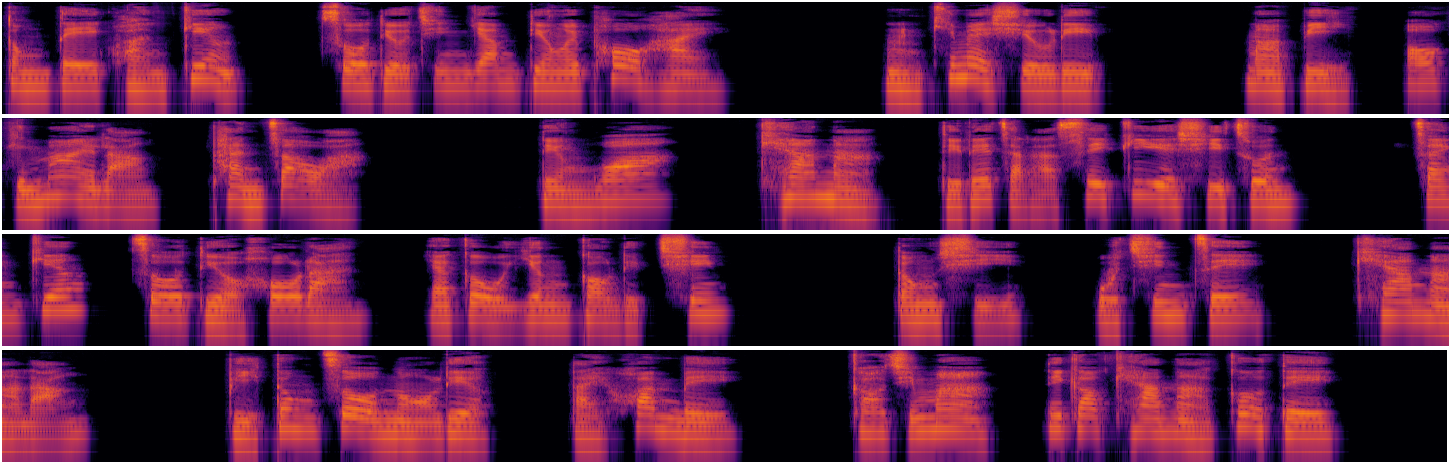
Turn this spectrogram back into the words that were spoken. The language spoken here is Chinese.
当地环境遭到真严重的迫害。黄金的收入嘛被乌金仔的人趁走啊。另外，加纳。伫咧十六世纪诶时阵，曾经遭到荷兰也个有英国入侵，当时有真济加纳人被当作奴隶来贩卖。到即马，你到加纳各地，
